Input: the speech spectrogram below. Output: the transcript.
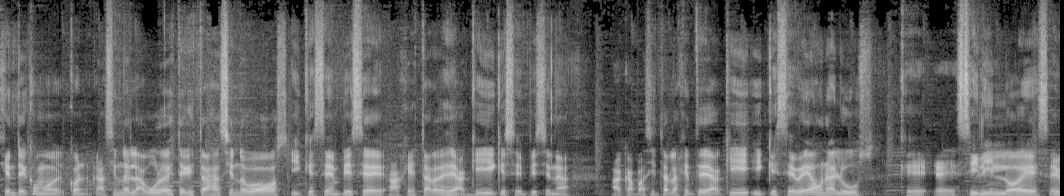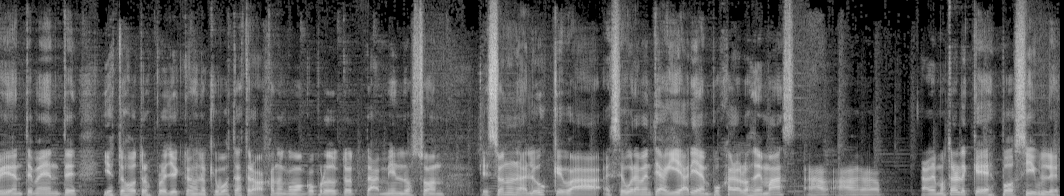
gente como con- haciendo el laburo este que estás haciendo vos y que se empiece a gestar desde aquí, que se empiecen a, a capacitar la gente de aquí y que se vea una luz, que eh, Silin lo es, evidentemente, y estos otros proyectos en los que vos estás trabajando como coproductor también lo son, son una luz que va eh, seguramente a guiar y a empujar a los demás a, a- demostrarle que es posible.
